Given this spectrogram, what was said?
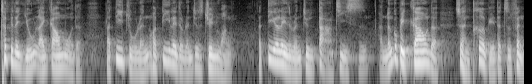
特别的油来高抹的啊。第一组人或第一类的人就是君王那，第二类的人就是大祭司啊。能够被高的是很特别的之分，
